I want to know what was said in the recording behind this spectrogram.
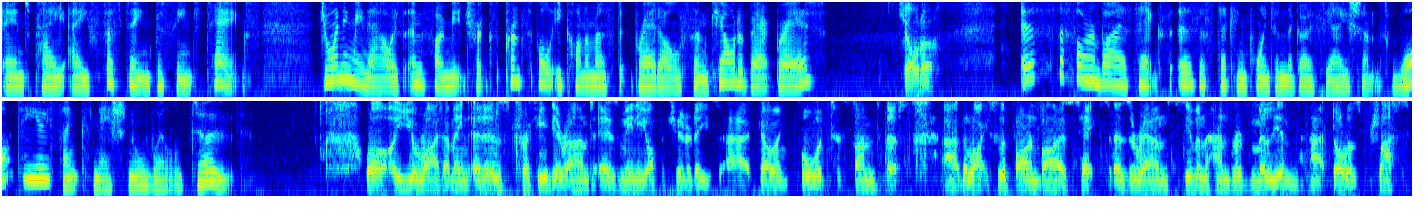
and pay a 15% tax. Joining me now is Infometrics principal economist Brad Olsen. Kia ora, Brad. Kia ora. If the foreign buyers tax is a sticking point in negotiations, what do you think National will do? Well, you're right. I mean, it is tricky. There aren't as many opportunities uh, going forward to fund this. Uh, the likes of the foreign buyers tax is around $700 million uh, plus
